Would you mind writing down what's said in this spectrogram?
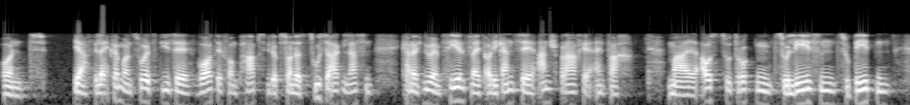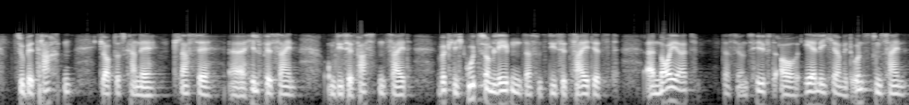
Und ja, vielleicht können wir uns so jetzt diese Worte vom Papst wieder besonders zusagen lassen. Ich kann euch nur empfehlen, vielleicht auch die ganze Ansprache einfach mal auszudrucken, zu lesen, zu beten, zu betrachten. Ich glaube, das kann eine klasse äh, Hilfe sein, um diese Fastenzeit wirklich gut zum Leben, dass uns diese Zeit jetzt erneuert, dass sie uns hilft, auch ehrlicher mit uns zu sein,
